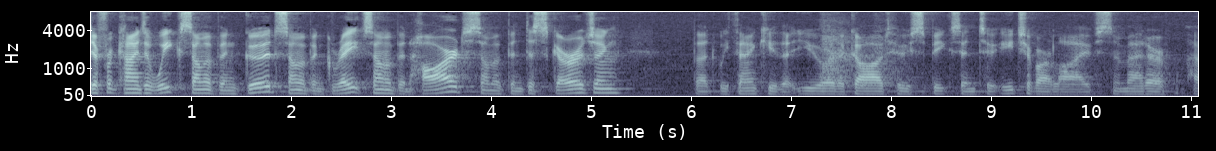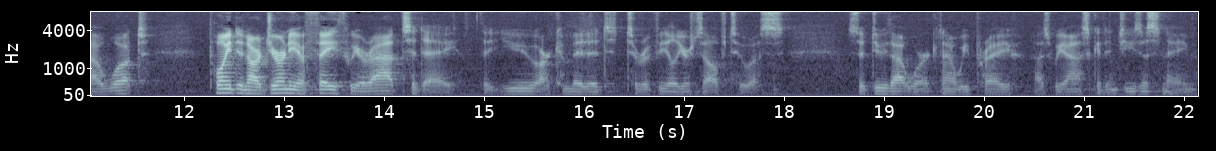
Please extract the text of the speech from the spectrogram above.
different kinds of weeks. Some have been good, some have been great, some have been hard, some have been discouraging. But we thank you that you are the God who speaks into each of our lives, no matter uh, what point in our journey of faith we are at today, that you are committed to reveal yourself to us. So do that work now, we pray, as we ask it in Jesus' name.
